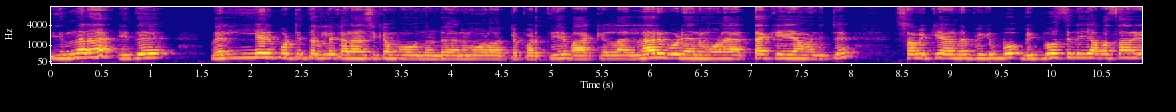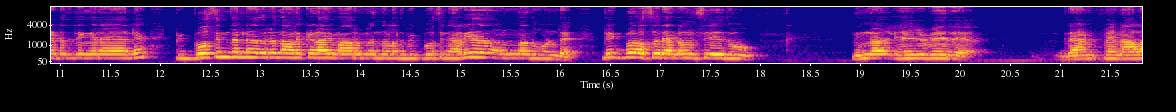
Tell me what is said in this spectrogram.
ഇന്നലെ ഇത് വലിയൊരു പൊട്ടിത്തെറിൽ കലാശിക്കാൻ പോകുന്നുണ്ട്. അനുമോളെ ഒറ്റപ്പെടുത്തി. ബാക്കിയുള്ള എല്ലാവരും കൂടി അനുമോളെ അറ്റാക്ക് ചെയ്യാൻ വേണ്ടിയിട്ട് ശ്രമിക്കുകയാണ്. ബിഗ് ബോ ബിഗ് ബോസിന്റെ ഈ അവസാന ഘട്ടത്തിൽ ഇങ്ങനെ ആയാൽ ബിഗ് ബോസിന് തന്നെ അതൊരു നാണക്കേടായി മാറും എന്നുള്ളത് ബിഗ് ബോസിനെ അറിയാവുന്നത് കൊണ്ട് ബിഗ് ബോസ് ഒരു അനൗൺസ് ചെയ്തു. നിങ്ങൾ ഏഴുപേര് ഗ്രാൻഡ് ഫിനാല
